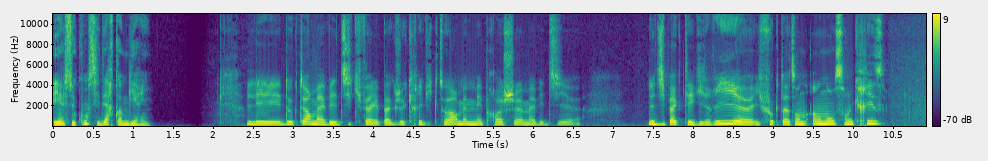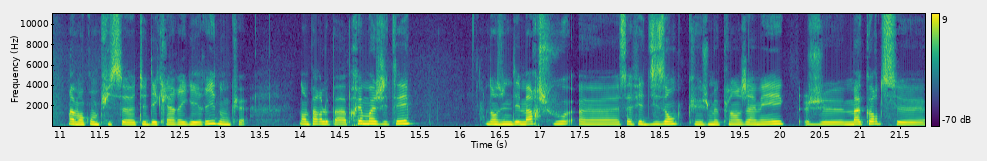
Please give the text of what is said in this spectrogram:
et elle se considère comme guérie. Les docteurs m'avaient dit qu'il fallait pas que je crie victoire, même mes proches euh, m'avaient dit euh, ne dis pas que tu es guérie, euh, il faut que tu attendes un an sans crise avant qu'on puisse te déclarer guérie, donc n'en parle pas. Après, moi j'étais dans une démarche où ça fait dix ans que je me plains jamais. Je m'accorde ce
